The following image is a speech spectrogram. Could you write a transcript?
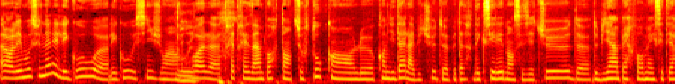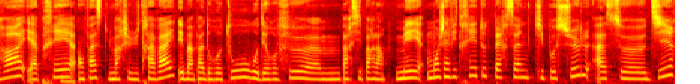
Alors l'émotionnel et l'ego, euh, l'ego aussi joue un rôle très très important. Surtout quand le candidat a l'habitude peut-être d'exceller dans ses études, de bien performer, etc. Et après, en face du marché du travail, et eh ben pas de retour ou des refus euh, par-ci par-là. Mais moi, j'inviterais toute personne qui postule à se dire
